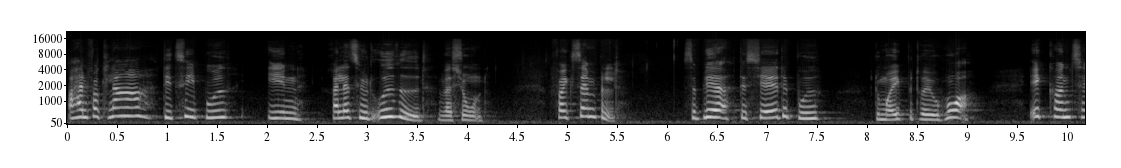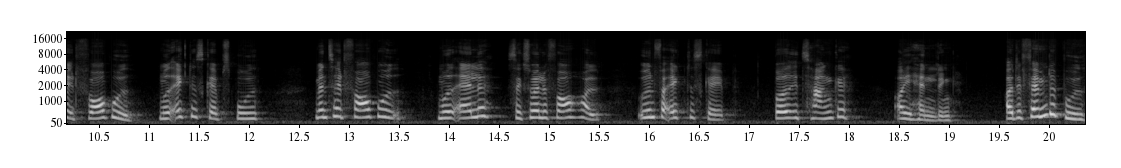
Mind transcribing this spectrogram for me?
Og han forklarer de 10 bud i en relativt udvidet version. For eksempel så bliver det sjette bud, du må ikke bedrive hår, ikke kun til et forbud mod ægteskabsbrud, men til et forbud mod alle seksuelle forhold uden for ægteskab, både i tanke og i handling. Og det femte bud,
